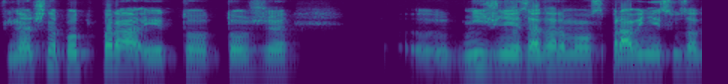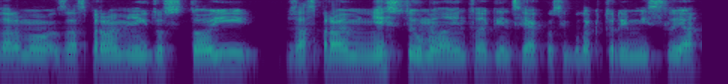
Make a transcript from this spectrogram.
finančná podpora, je to to, že e, nič nie je zadarmo, správy nie sú zadarmo, za správami niekto stojí, za správami nestojí umelá inteligencia, ako si bude ktorí myslia.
